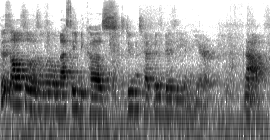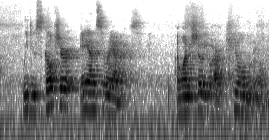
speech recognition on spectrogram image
This also is a little messy because students have been busy in here. Now, we do sculpture and ceramics. I want to show you our kiln room.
